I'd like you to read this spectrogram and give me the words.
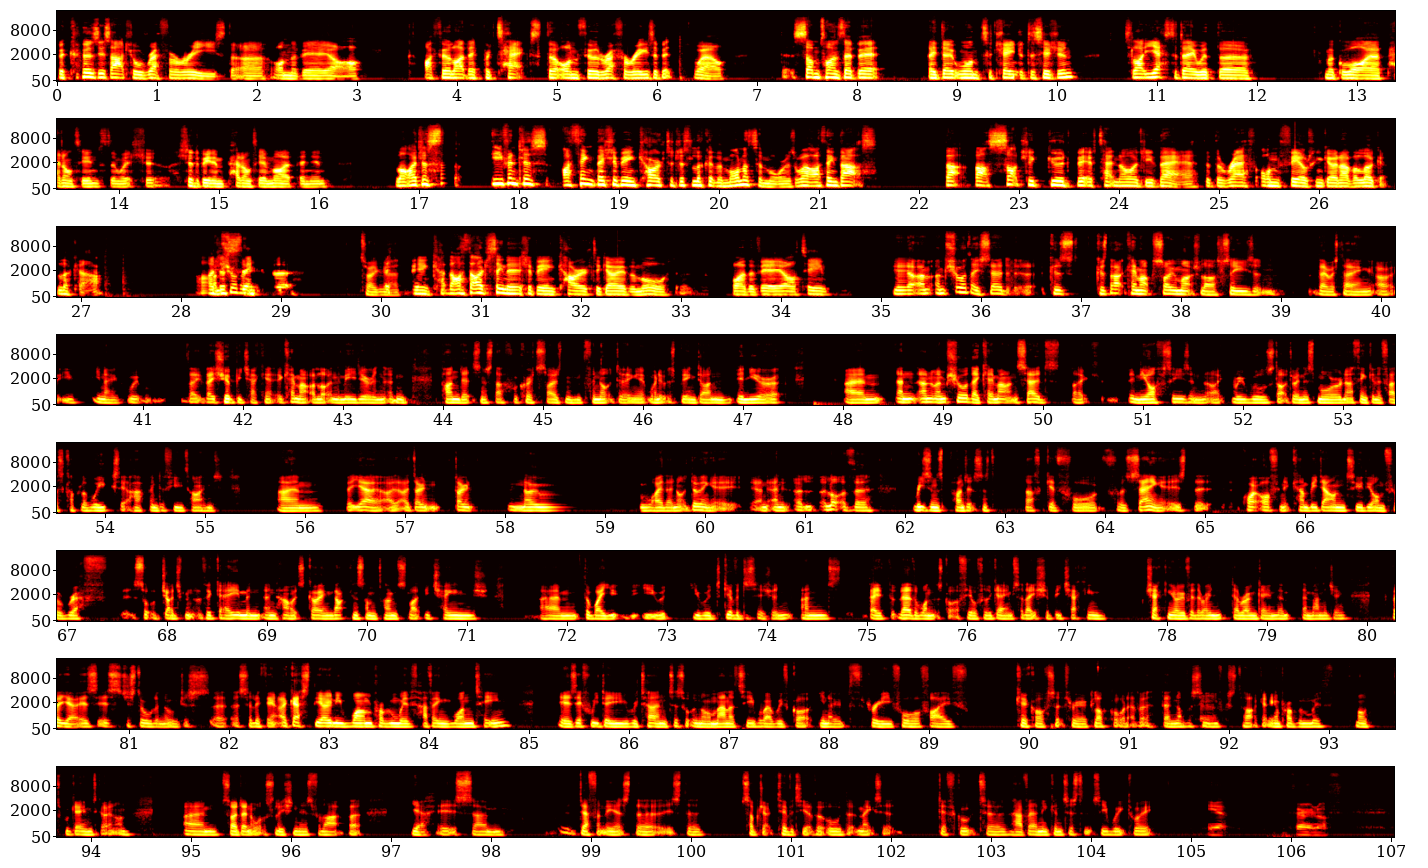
because it's actual referees that are on the VAR, I feel like they protect the on-field referees a bit. Well, sometimes they're a bit. They don't want to change a decision. So, like yesterday with the Maguire penalty incident, which should, should have been a penalty in my opinion. Like I just, even just, I think they should be encouraged to just look at the monitor more as well. I think that's that that's such a good bit of technology there that the ref on field can go and have a look at. Look at. I I'm just sure they- think that Sorry, go ahead. should be enc- I, I just think they should be encouraged to go over more by the VAR team. Yeah, I'm, I'm sure they said because because that came up so much last season. They were saying, oh, you you know, we, they they should be checking it. It came out a lot in the media, and, and pundits and stuff were criticizing them for not doing it when it was being done in Europe. Um, and and I'm sure they came out and said like in the off season, like we will start doing this more. And I think in the first couple of weeks, it happened a few times. Um, but yeah, I, I don't don't know why they're not doing it. And and a, a lot of the reasons pundits and stuff give for for saying it is that quite often it can be down to the on-field ref sort of judgment of the game and, and how it's going. That can sometimes slightly change um, the way you you would you would give a decision, and they they're the one that's got a feel for the game, so they should be checking checking over their own their own game they're, they're managing. But yeah, it's it's just all in all just a, a silly thing. I guess the only one problem with having one team is if we do return to sort of normality where we've got you know three, four, five kickoffs at three o'clock or whatever, then obviously yeah. you start getting a problem with multiple games going on. Um, so I don't know what the solution is for that, but yeah, it's um, definitely it's the it's the subjectivity of it all that makes it difficult to have any consistency week to week. Yeah, fair enough.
